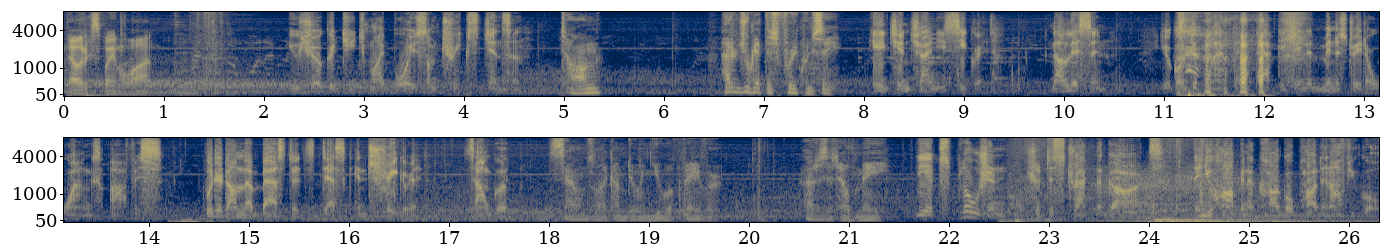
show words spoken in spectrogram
That would explain a lot. You sure could teach my boys some tricks, Jensen. Tong? How did you get this frequency? Ancient Chinese secret. Now listen. You're going to plant that package in Administrator Wang's office. Put it on the bastard's desk and trigger it. Sound good? Sounds like I'm doing you a favor. How does it help me? The explosion should distract the guards. Then you hop in a cargo pod and off you go.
